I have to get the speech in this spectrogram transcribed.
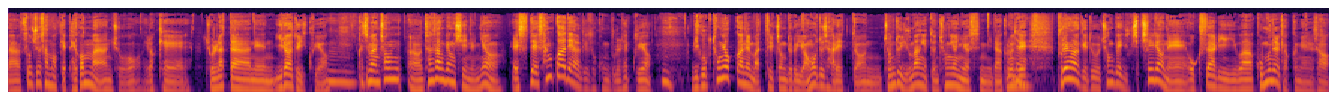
나 소주 사 먹게 100원만 줘. 이렇게 졸랐다는 일화도 있고요. 음. 하지만 천, 어, 천상병 씨는요, S대 상과대학에서 공부를 했고요. 음. 미국 통역관을 맡을 정도로 영어도 잘했던, 전도 유망했던 청년이었습니다. 그런데 네. 불행하게도 1967년에 옥살이와 고문을 겪으면서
